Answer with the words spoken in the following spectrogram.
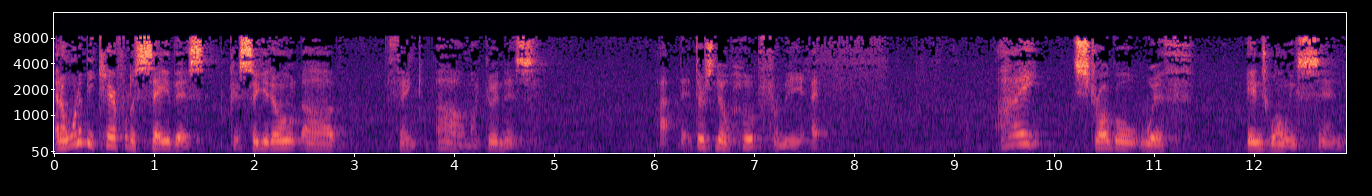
And I want to be careful to say this so you don't uh, think, oh my goodness, I, there's no hope for me. I, I struggle with indwelling sin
